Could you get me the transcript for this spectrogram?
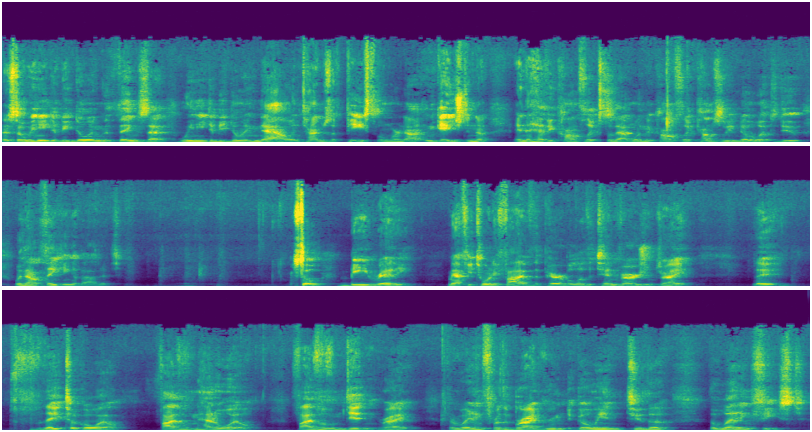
And so we need to be doing the things that we need to be doing now in times of peace when we're not engaged in a in a heavy conflict, so that when the conflict comes, we know what to do without thinking about it. So be ready. Matthew 25, the parable of the ten virgins, right? They they took oil. Five of them had oil. Five of them didn't, right? They're waiting for the bridegroom to go into the, the wedding feast.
